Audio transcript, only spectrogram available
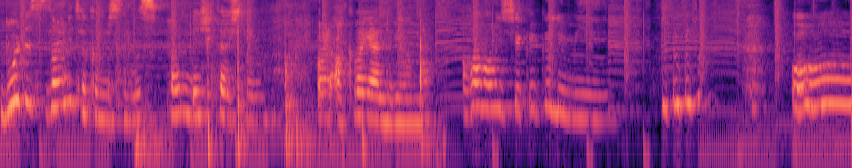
bu arada siz hangi takımlısınız? Ben Beşiktaşlıyım. Öyle aklıma geldi bir anda. Aa şaka kalemi. Oo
